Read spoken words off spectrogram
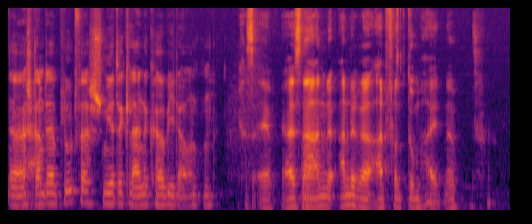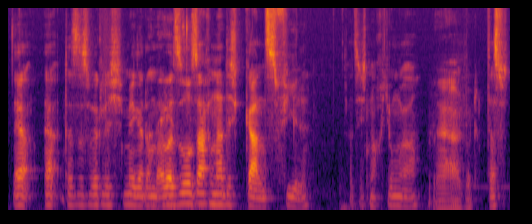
da stand der blutverschmierte kleine Kirby da unten. Krass, ey. Ja, ist eine ande- andere Art von Dummheit, ne? Ja, ja, das ist wirklich mega dumm. Aber so Sachen hatte ich ganz viel, als ich noch jung war. Ja, gut. Das,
